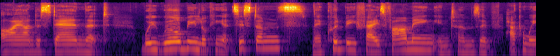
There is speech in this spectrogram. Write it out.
I understand that we will be looking at systems. There could be phase farming in terms of how can we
